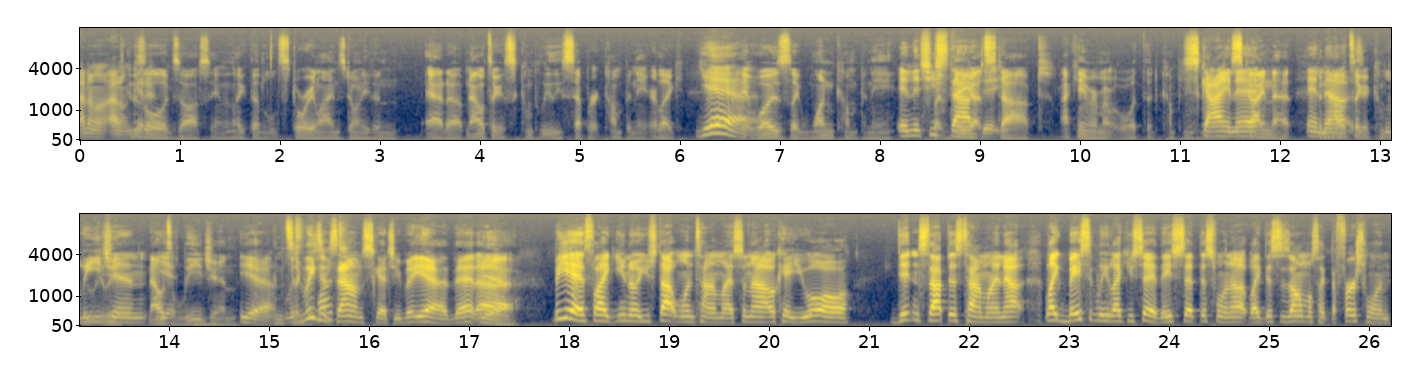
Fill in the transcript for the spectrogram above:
I don't. I don't It is get a it. little exhausting. Like the storylines don't even add up. Now it's like a completely separate company, or like Yeah. it was like one company. and then she but stopped they got it. stopped. I can't even remember what the company. Skynet, Skynet. and but now now, it's like a completely, Legion, Now it's yeah. a Legion. Yeah, And it's which like, Legion what? sounds sketchy, but yeah, that. Uh, Yeah. But yeah, it's like you know you stop one timeline, so now okay, you all didn't stop this timeline. Now, like basically, like you said, they set this one up. Like this is almost like the first one.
